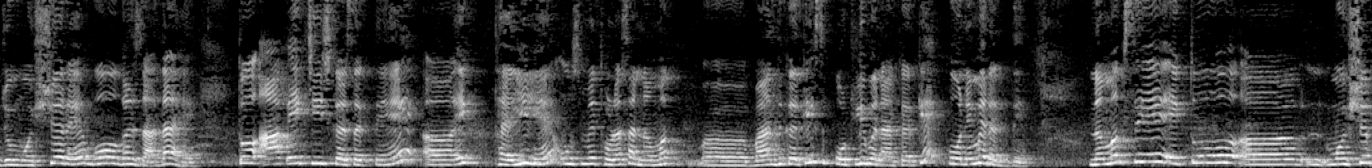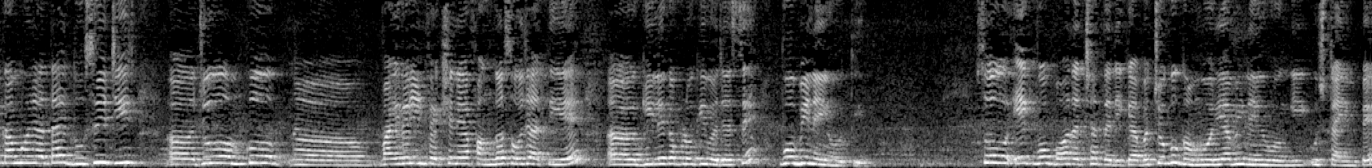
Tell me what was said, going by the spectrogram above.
जो मॉइस्चर है वो अगर ज़्यादा है तो आप एक चीज़ कर सकते हैं एक थैली लें उसमें थोड़ा सा नमक बाँध करके इसे पोटली बना करके कोने में रख दें। नमक से एक तो मॉइस्चर कम हो जाता है। दूसरी चीज़ जो हमको वायरल इन्फेक्शन या फंगस हो जाती है गीले कपड़ों की वजह से वो भी नहीं होती। सो so, एक वो बहुत अच्छा तरीका है। बच्चों को घमोरिया भी नहीं होंगी उस टाइम पे।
